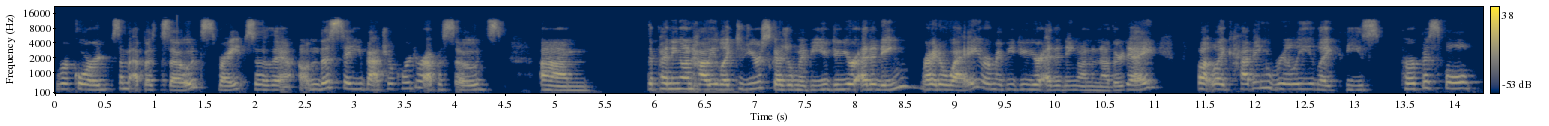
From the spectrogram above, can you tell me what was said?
record some episodes, right? So that on this day you batch record your episodes. Um, depending on how you like to do your schedule, maybe you do your editing right away, or maybe you do your editing on another day. But like having really like these purposeful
